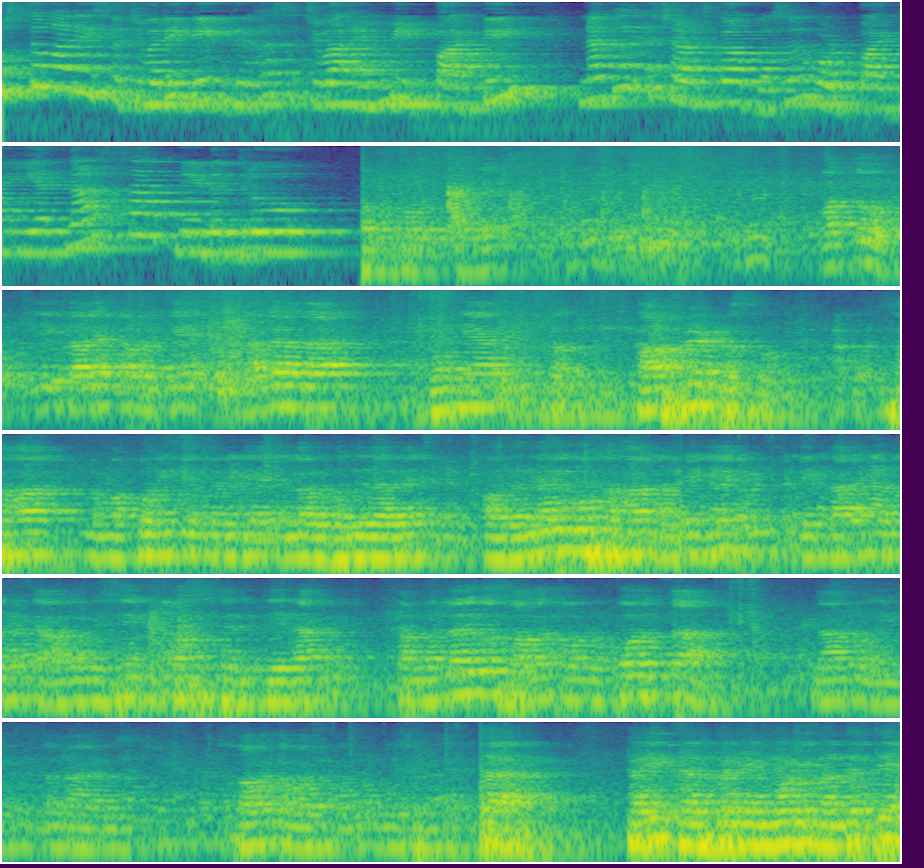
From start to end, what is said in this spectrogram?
ಉಸ್ತುವಾರಿ ಸಚಿವರಿಗೆ ಗೃಹ ಸಚಿವ ಎಂಬಿ ಪಾಟೀಲ್ ನಗರ ಶಾಸಕ ಬಸನಗೌಡ ಪಾಟೀಲ್ ಯತ್ನಾಳ್ ಸಾಥ್ ನೀಡಿದ್ರು. ಮತ್ತು ಈ ಕಾರ್ಯಕ್ರಮಕ್ಕೆ ನಗರದ ಗಣ್ಯ ಕಾರ್ಪೊರೇಟರ್ಸ್ ಸಹ ನಮ್ಮ ಕೋರಿಕೆ ಮೇರೆಗೆ ಎಲ್ಲರೂ ಬಂದಿದ್ದಾರೆ. ಅವರೆಲ್ಲರಿಗೂ ಸಹ ನನಗೆ ಈ ಕಾರ್ಯಕ್ರಮಕ್ಕೆ ಆಗಮಿಸಿ ಉಪಸ್ಥಿತರಿದ್ದೀರಾ? ತಮ್ಮೆಲ್ಲರಿಗೂ ಸ್ವಾಗತವನ್ನು ಕೋರುತ್ತಾ ನಾನು ಈ ನನ್ನ ಸ್ವಾಗತ ಭಾಷಣವನ್ನು ಮುಗಿಸುತ್ತೇನೆ. ಪರಿಕಲ್ಪನೆ ಮೂಡಿ ಬಂದದ್ದೇ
